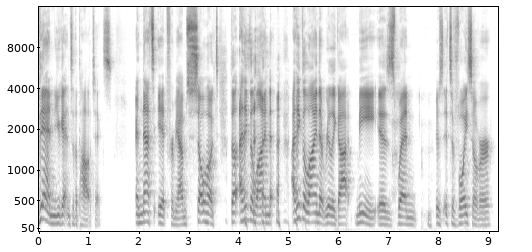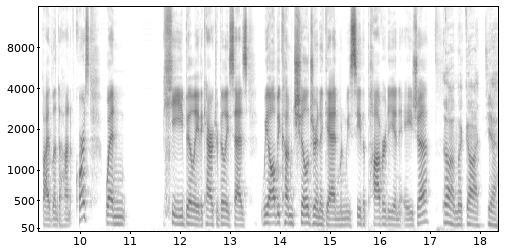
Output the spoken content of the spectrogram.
then you get into the politics. And that's it for me. I'm so hooked. The I think the line that I think the line that really got me is when it was, it's a voiceover by Linda Hunt, of course, when he Billy, the character Billy says, "We all become children again when we see the poverty in Asia." Oh my God. Yeah.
